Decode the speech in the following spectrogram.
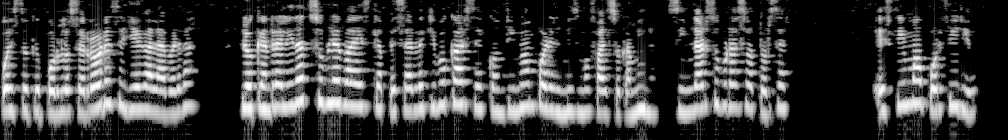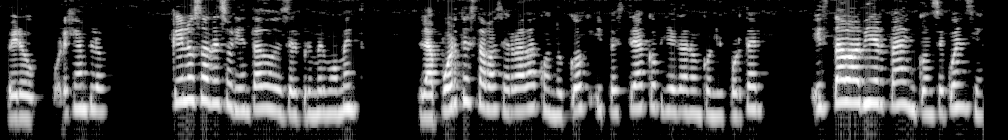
puesto que por los errores se llega a la verdad. Lo que en realidad subleva es que a pesar de equivocarse, continúan por el mismo falso camino, sin dar su brazo a torcer. Estimo a Porfirio, pero, por ejemplo, ¿qué los ha desorientado desde el primer momento? La puerta estaba cerrada cuando Koch y Pestriakov llegaron con el portero. Estaba abierta en consecuencia.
